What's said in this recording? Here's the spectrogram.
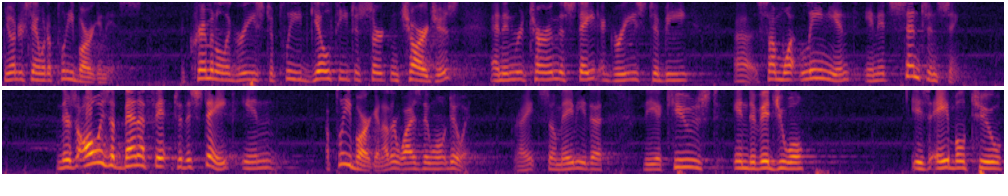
You understand what a plea bargain is. The criminal agrees to plead guilty to certain charges, and in return, the state agrees to be uh, somewhat lenient in its sentencing. And there's always a benefit to the state in a plea bargain, otherwise, they won't do it, right? So maybe the, the accused individual is able to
